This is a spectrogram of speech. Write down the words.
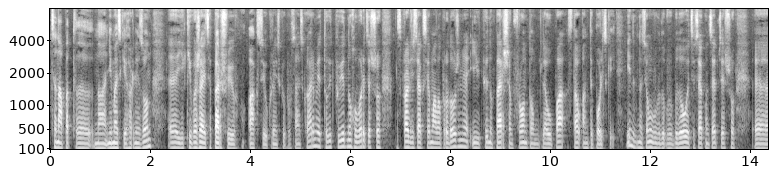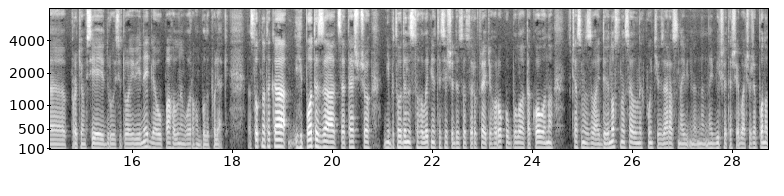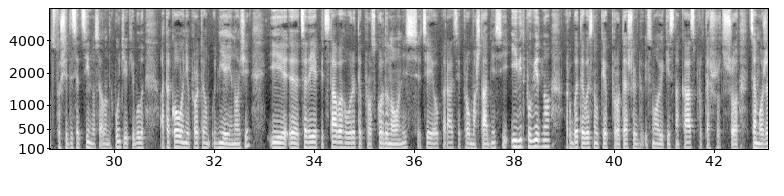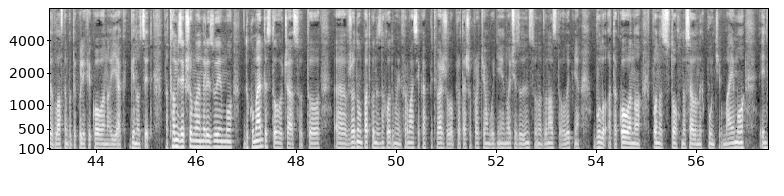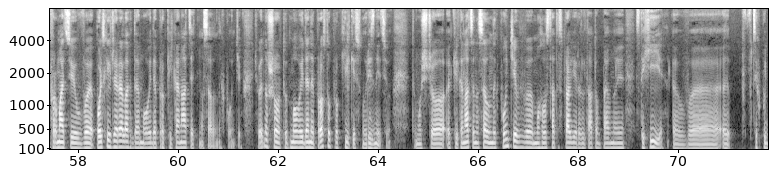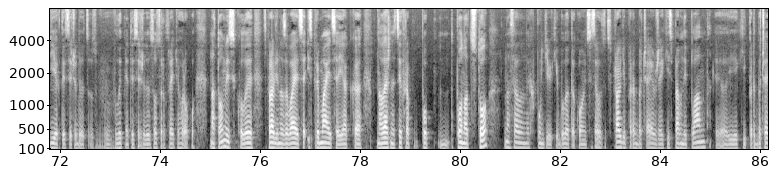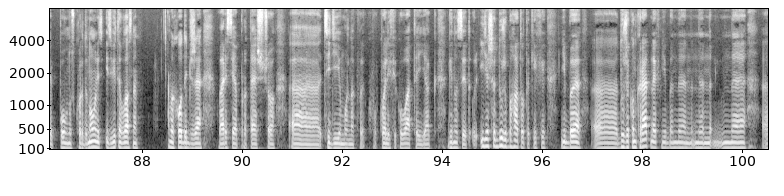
Це напад е, на німецький гарнізон, е, який вважається першою акцією української повстанської армії. То відповідно говориться, що насправді ця акція мала продовження, і відповідно першим фронтом для УПА став антипольський. І на цьому вибудовується вся концепція, що е, протягом всієї Другої світової війни для УПА головним ворогом були поляки. Наступна така гіпотеза це те, що нібито 11 липня 1943 року було атаковано часом називають 90 населених пунктів. Зараз най, на- на- найбільше теж я бачу, вже понад 167 населених пунктів, які були атаковані протягом однієї ночі. І е, це дає підстави говорити про скоординованість цієї операції, про масштабність і відповідно робити висновки про те, що існував якийсь наказ, про те, що, що це може власне бути кваліфіковано як геноцид. Натомість, якщо ми аналізуємо документи з того часу, то е, в жодному випадку не знаходимо інформації, яка підтверджувала про те, що протягом однієї ночі з 11 на 12 липня було атаковано понад 100 населених пунктів. Маємо інформацію в польських джерелах, де мова йде про кільканадцять населених пунктів. Очевидно, що тут мова йде не просто про кількісну різницю, тому що кільканадцять населених пунктів е, могло стати справді результатом певної стихії е, в. е, В цих подіях 1900, в липні 1943 року. Натомість, коли справді називається і сприймається як належна цифра по понад 100 населених пунктів, які були атаковані, це справді передбачає вже якийсь певний план, який передбачає повну скоординованість, і звідти, власне. Виходить вже версія про те, що е, ці дії можна ква- кваліфікувати як геноцид. І є ще дуже багато таких, е, ніби е, дуже конкретних, ніби не, не, не, е,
